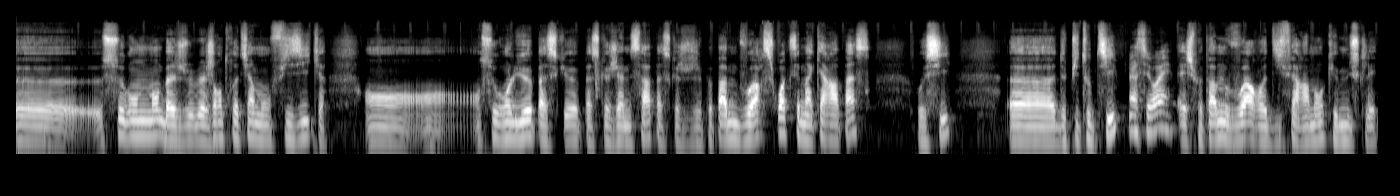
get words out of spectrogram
Euh, secondement, bah, je- j'entretiens mon physique en, second lieu parce que parce que j'aime ça, parce que je peux pas me voir. Je crois que c'est ma carapace aussi euh, depuis tout petit. Ah, c'est vrai. Et je peux pas me voir différemment que musclé.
